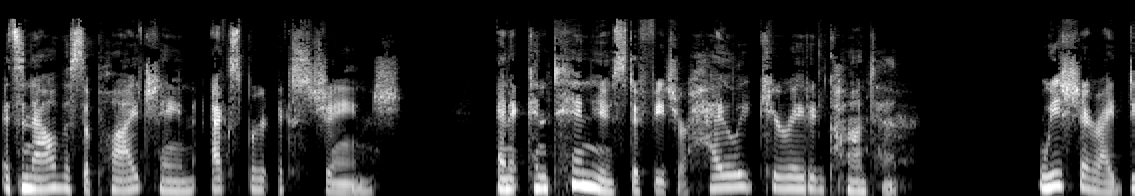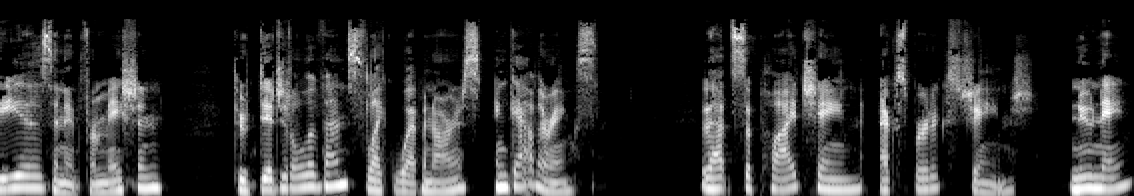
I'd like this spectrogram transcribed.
It's now the Supply Chain Expert Exchange, and it continues to feature highly curated content. We share ideas and information through digital events like webinars and gatherings. That's Supply Chain Expert Exchange. New name,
